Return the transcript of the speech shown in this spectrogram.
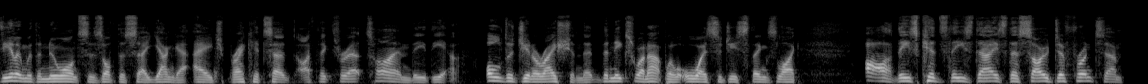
dealing with the nuances of this uh, younger age bracket. So I think throughout time, the, the older generation, the, the next one up, will always suggest things like, oh, these kids these days, they're so different. Um,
